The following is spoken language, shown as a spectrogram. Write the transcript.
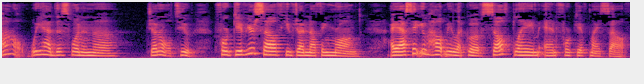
Oh, we had this one in the general too. Forgive yourself, you've done nothing wrong. I ask that you help me let go of self blame and forgive myself.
